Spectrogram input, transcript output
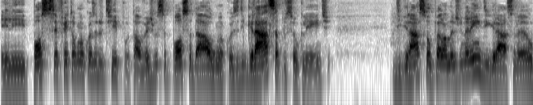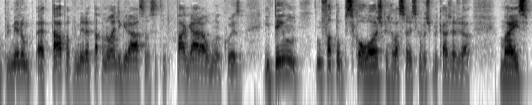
ele possa ser feito alguma coisa do tipo. Talvez você possa dar alguma coisa de graça para o seu cliente. De graça, ou pelo menos não é nem de graça, né? O primeiro etapa, a primeira etapa não é de graça, você tem que pagar alguma coisa. E tem um, um fator psicológico em relação a isso que eu vou explicar já já. Mas,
